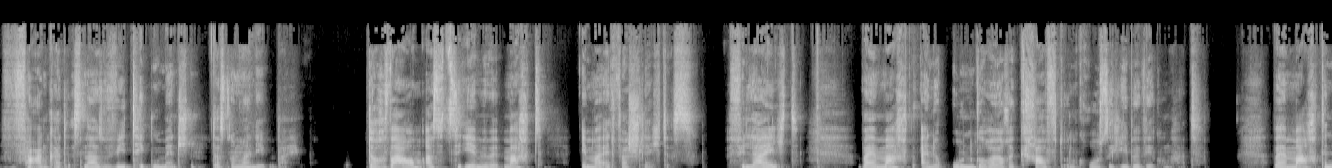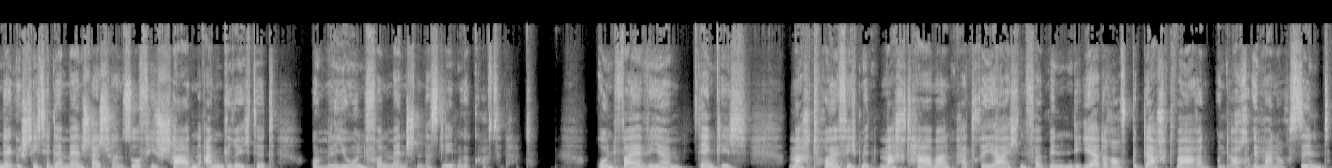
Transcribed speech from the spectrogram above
verankert ist. Ne? Also wie ticken Menschen? Das nur mal nebenbei. Doch warum assoziieren wir mit Macht immer etwas Schlechtes? Vielleicht, weil Macht eine ungeheure Kraft und große Hebelwirkung hat. Weil Macht in der Geschichte der Menschheit schon so viel Schaden angerichtet und Millionen von Menschen das Leben gekostet hat. Und weil wir, denke ich, Macht häufig mit Machthabern, Patriarchen verbinden, die eher darauf bedacht waren und auch immer noch sind,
